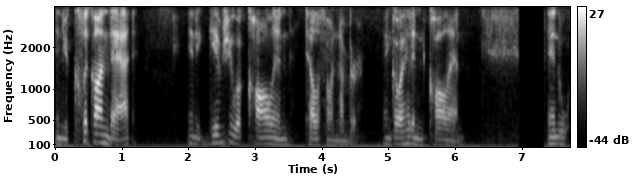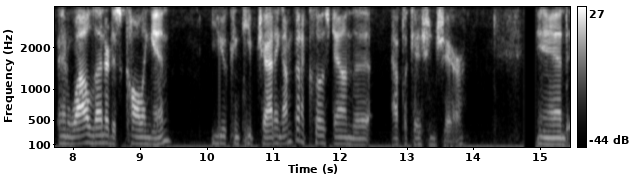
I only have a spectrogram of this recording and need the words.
And you click on that, and it gives you a call-in telephone number. And go ahead and call in. And, and while Leonard is calling in, you can keep chatting. I'm going to close down the application share. And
